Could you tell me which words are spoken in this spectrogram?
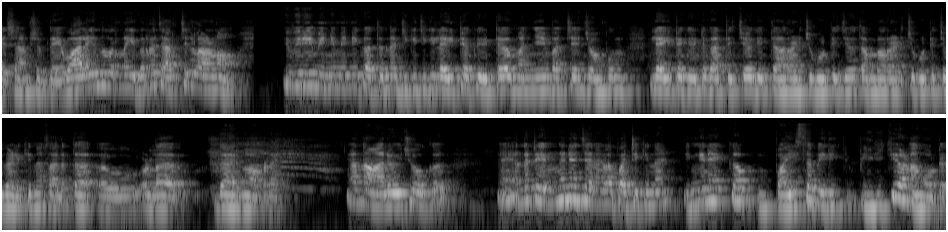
ദശാംശം? ദേവാലയം എന്ന് പറഞ്ഞാൽ ഇവരുടെ ചർച്ചകളാണോ? ഇവർ മിന്നി മിന്നി കത്തുന്ന ജിഗി ജിഗി ലൈറ്റൊക്കെ ഇട്ട് മഞ്ഞയും പച്ചയും ചുവപ്പും ലൈറ്റൊക്കെ ഇട്ട് കത്തിച്ച് ഗിറ്റാർ അടിച്ചു പൊട്ടിച്ച് തമ്പാർ അടിച്ചു പൊട്ടിച്ച് കളിക്കുന്ന സ്ഥലത്ത് ഉള്ള ഇതായിരുന്നു അവിടെ. അന്ന് ആലോചിച്ച് നോക്ക്. എന്നിട്ട് എങ്ങനെയാ ജനങ്ങളെ പറ്റിക്കുന്നത് ഇങ്ങനെയൊക്കെ പൈസ പിരി പിരിക്കുകയാണ് അങ്ങോട്ട്.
